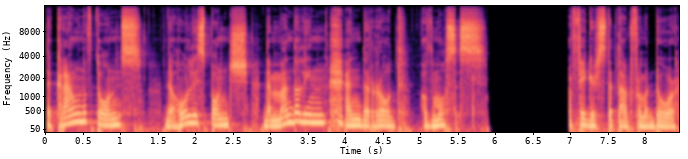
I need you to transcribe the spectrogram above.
The crown of thorns, the holy sponge, the mandolin, and the rod of Moses. A figure stepped out from a door,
